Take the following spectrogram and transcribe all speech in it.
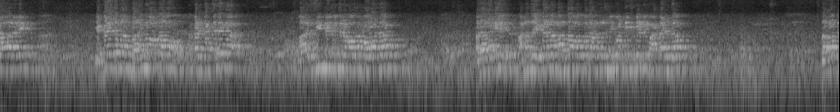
కావాలని ఎక్కడైతే మనం బలంగా ఉంటామో అక్కడ ఖచ్చితంగా వాళ్ళ సీట్ ఇప్పించడం కోసం పోరాడదాం అది అలాగే అన్నది ఎక్కడైనా మనతో అవ్వకపోతే అన్న దృష్టికి కూడా తీసుకెళ్ళి మాట్లాడుదాం తర్వాత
